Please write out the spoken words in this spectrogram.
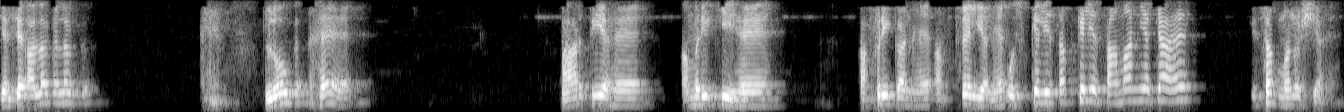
जैसे अलग अलग लोग है, भारतीय है, अमेरिकी है, अफ्रीकन है, ऑस्ट्रेलियन है, उसके लिए, सबके लिए सामान्य क्या है? कि सब मनुष्य है।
